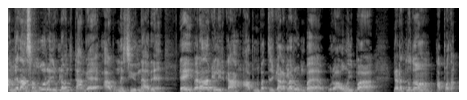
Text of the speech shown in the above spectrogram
அங்கே தான் சமூக ரீதி உள்ளே வந்துட்டாங்க அப்படின்னு சீர்னாரு. ஏய் வேற ஏதாவது கேள்வி இருக்கா? அப்படின்னு பத்திரிகையாளர்களாக ரொம்ப ஒரு அவமதிப்பாக நடத்தினதும் அப்போ தான்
